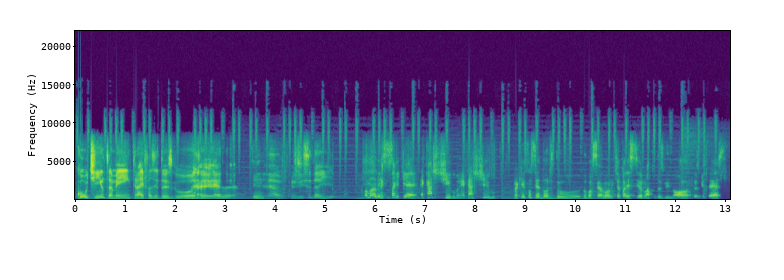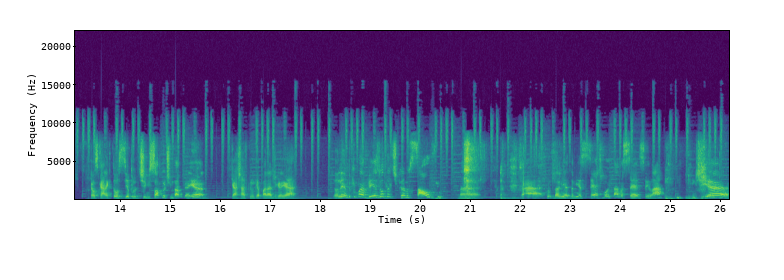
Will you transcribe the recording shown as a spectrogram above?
Coutinho também, entrar e fazer dois gols. é- Sim. É, isso daí. Ô, mano, isso sabe o que é? É castigo, velho. É castigo pra aqueles torcedores do, do Barcelona que apareceram lá pro 2009, 2010, que é os caras que torciam pro time só porque o time tava ganhando, que achavam que nunca ia parar de ganhar. Eu lembro que uma vez o atleticano Salvio, na, na- da, minha, da minha sétima, oitava série, sei lá, um dia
